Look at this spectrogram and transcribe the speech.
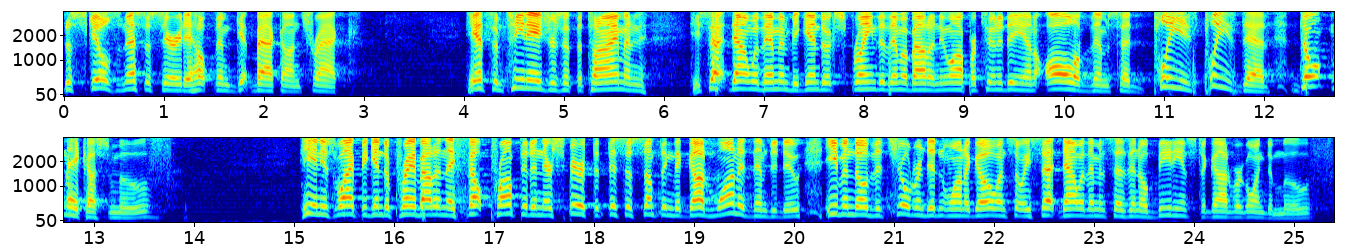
the skills necessary to help them get back on track. He had some teenagers at the time and he sat down with them and began to explain to them about a new opportunity and all of them said, "Please, please, dad, don't make us move." He and his wife began to pray about it, and they felt prompted in their spirit that this is something that God wanted them to do, even though the children didn't want to go. And so he sat down with them and says, In obedience to God, we're going to move.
